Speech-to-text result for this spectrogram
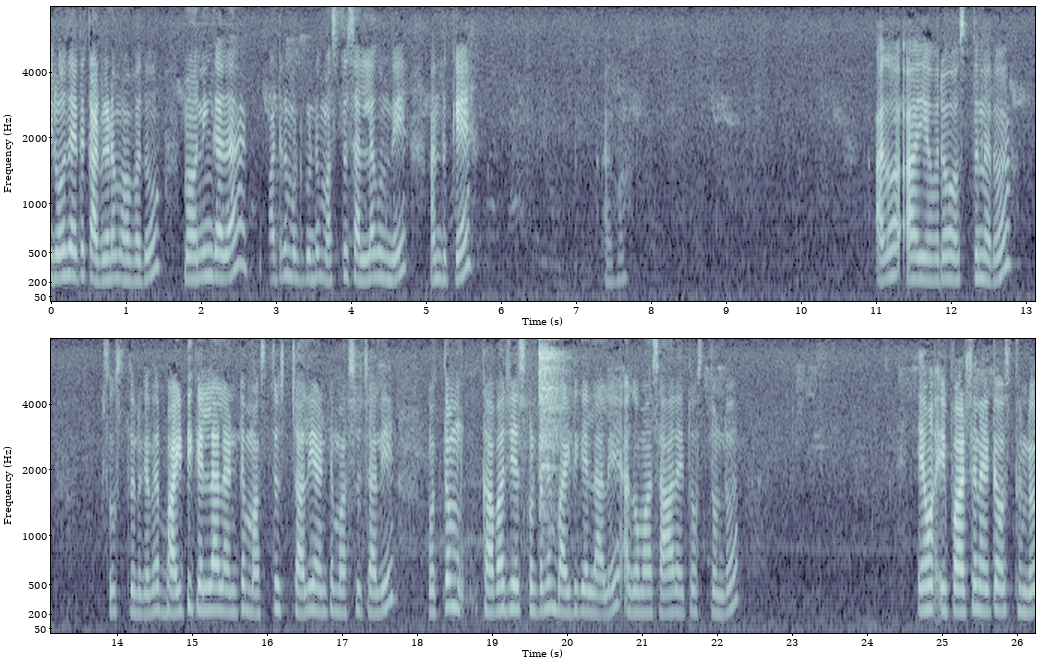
ఈరోజు అయితే కడగడం అవ్వదు. మార్నింగ్ కదా వాటర్ ముట్టుకుంటే మస్తు చల్లగా ఉంది అందుకే అగో. అగో ఎవరో వస్తున్నారు. చూస్తున్నారు కదా బయటికి వెళ్ళాలంటే మస్తు చలి అంటే మస్తు చలి. మొత్తం కవర్ చేసుకుంటూనే బయటికి వెళ్ళాలి. అగో మా సార్ అయితే వస్తుండు. ఏమో ఈ పర్సన్ అయితే వస్తుండు.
